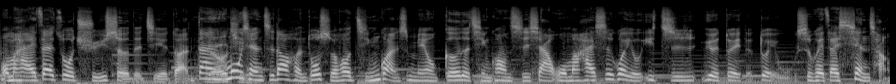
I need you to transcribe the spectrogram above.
我们还在做取舍的阶段。但目前知道，很多时候尽管是没有歌的情况之下，我们还是会有一支乐队的队伍是会在现场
